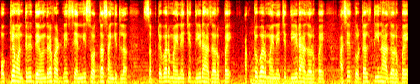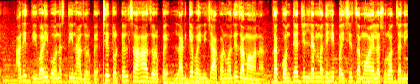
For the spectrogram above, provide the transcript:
मुख्यमंत्री देवेंद्र फडणवीस यांनी स्वतः सांगितलं सप्टेंबर महिन्याचे दीड हजार रुपये ऑक्टोबर महिन्याचे दीड हजार रुपये असे टोटल तीन हजार रुपये आणि दिवाळी बोनस तीन हजार रुपये असे टोटल सहा हजार रुपये लाडक्या बहिणीच्या अकाउंटमध्ये जमा होणार. आता कोणत्या जिल्ह्यांमध्ये हे पैसे जमा व्हायला सुरुवात झाली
